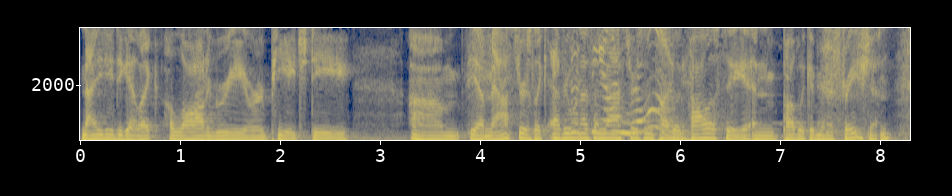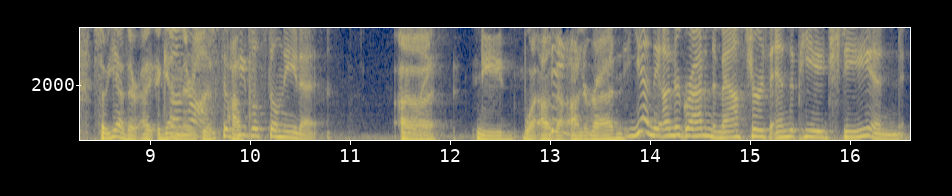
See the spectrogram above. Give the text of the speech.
Now you need to get like a law degree or a PhD. Um, yeah, masters like everyone has a see, I'm master's in public policy and public administration. So yeah, there again, So there's wrong. this So up- people still need it. uh, need what? Oh, the undergrad. Yeah, the undergrad and the master's and the PhD and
